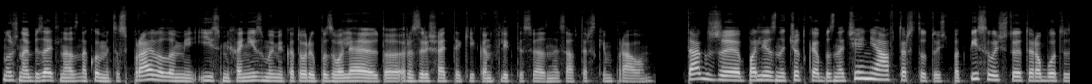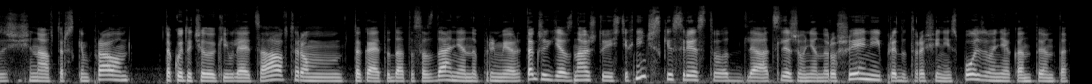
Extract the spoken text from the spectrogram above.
Нужно обязательно ознакомиться с правилами и с механизмами, которые позволяют э, разрешать такие конфликты, связанные с авторским правом. Также полезно четкое обозначение авторства, то есть подписывать, что эта работа защищена авторским правом, такой-то человек является автором, такая-то дата создания, например. Также я знаю, что есть технические средства для отслеживания нарушений, предотвращения использования контента,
